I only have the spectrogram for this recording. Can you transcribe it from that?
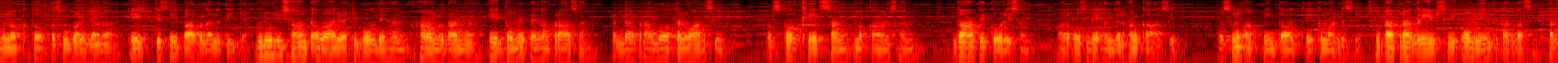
ਮਨੁੱਖ ਤੋਂ ਪਸ਼ੂ ਬਣ ਜਾਣਾ, ਇਹ ਕਿਸੇ ਪਾਪ ਦਾ ਨਤੀਜਾ ਗੁਰੂ ਜੀ ਸ਼ਾਂਤ ਆਵਾਜ਼ ਵਿੱਚ ਬੋਲਦੇ ਹਨ, ਹਾਂ ਮਰਦਾਨਿਆ, ਇਹ ਦੋਵੇਂ ਪਹਿਲਾਂ ਭਰਾ ਸਨ। ਵੱਡਾ ਭਰਾ ਬਹੁਤ ਧਨਵਾਨ ਸੀ। ਉਸ ਕੋਲ ਖੇਤ ਸਨ, ਮਕਾਨ ਸਨ, ਗਾਂ ਤੇ ਘੋੜੇ ਸਨ ਔਰ ਉਸ ਦੇ ਅੰਦਰ ਹੰਕਾਰ ਸੀ। ਉਸ ਨੂੰ ਆਪਣੀ ਦੌਲਤ ਤੇ ਘਮੰਡ ਸੀ। ਛੋਟਾ ਭਰਾ ਗਰੀਬ ਸੀ, ਉਹ ਮਿਹਨਤ ਕਰਦਾ ਸੀ, ਪਰ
